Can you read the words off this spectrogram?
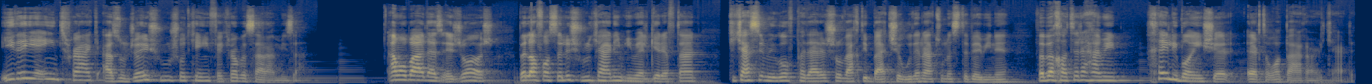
ایده این ترک از اونجایی شروع شد که این فکر را به سرم می‌زد. اما بعد از اجراش بلافاصله شروع کردیم ایمیل گرفتن که کسی می‌گفت پدرش رو وقتی بچه بوده نتونسته ببینه و به خاطر همین خیلی با این شعر ارتباط برقرار کرده.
